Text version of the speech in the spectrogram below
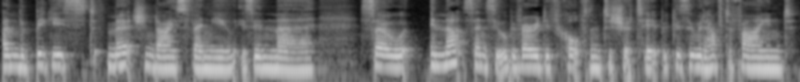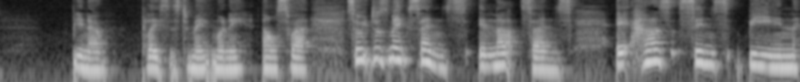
and the biggest merchandise venue is in there. So in that sense, it would be very difficult for them to shut it because they would have to find, you know, places to make money elsewhere. So it does make sense in that sense. It has since been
